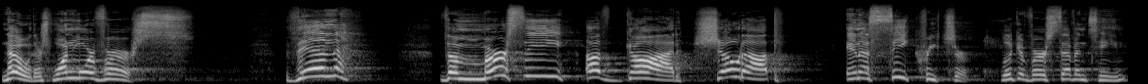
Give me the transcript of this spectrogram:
No, there's one more verse. Then the mercy of God showed up in a sea creature. Look at verse 17.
